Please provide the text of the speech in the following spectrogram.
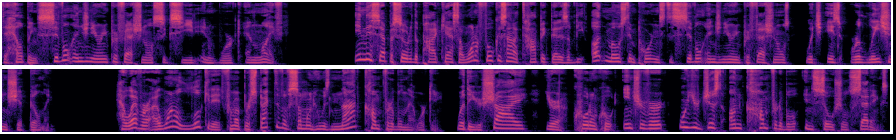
to helping civil engineering professionals succeed in work and life. In this episode of the podcast, I want to focus on a topic that is of the utmost importance to civil engineering professionals, which is relationship building. However, I want to look at it from a perspective of someone who is not comfortable networking. Whether you're shy, you're a quote unquote introvert, or you're just uncomfortable in social settings.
